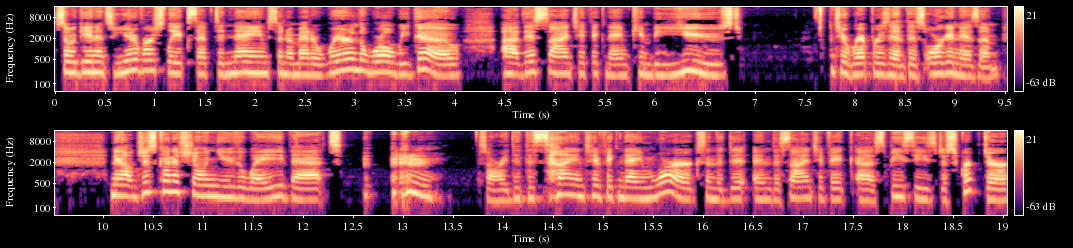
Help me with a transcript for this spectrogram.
So again, it's a universally accepted name. So no matter where in the world we go, uh, this scientific name can be used to represent this organism. Now, just kind of showing you the way that, sorry, that the scientific name works and the and the scientific uh, species descriptor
